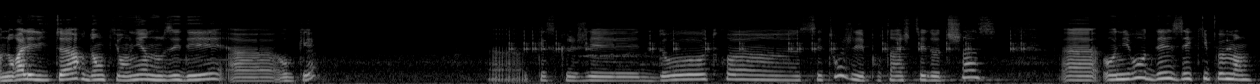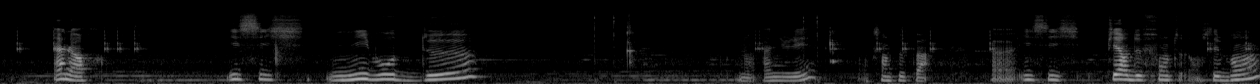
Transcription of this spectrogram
On aura les litters, donc, qui vont venir nous aider. Euh, ok. Euh, qu'est-ce que j'ai d'autre? C'est tout, j'ai pourtant acheté d'autres choses. Euh, au niveau des équipements. Alors, ici, niveau 2. Non, annulé. Donc ça, ne peut pas. ici, pierre de fonte, c'est bon.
